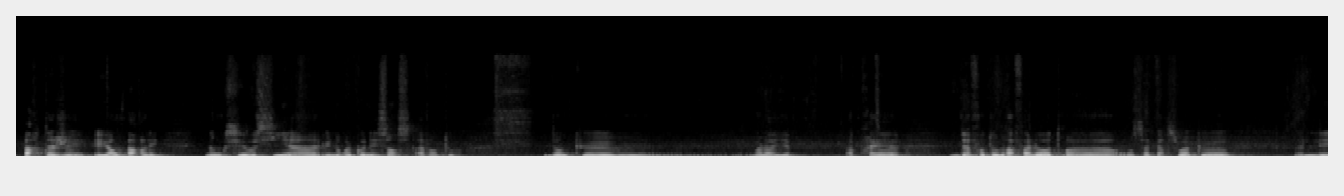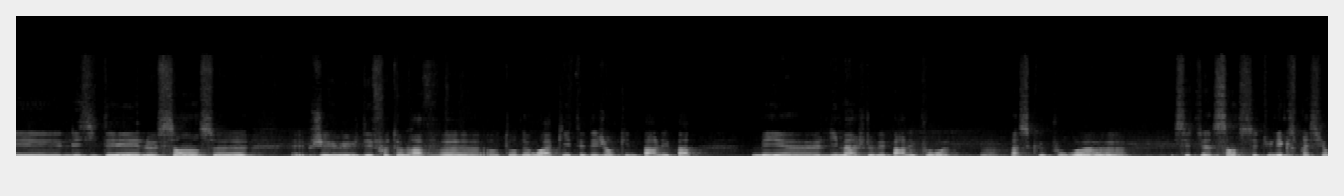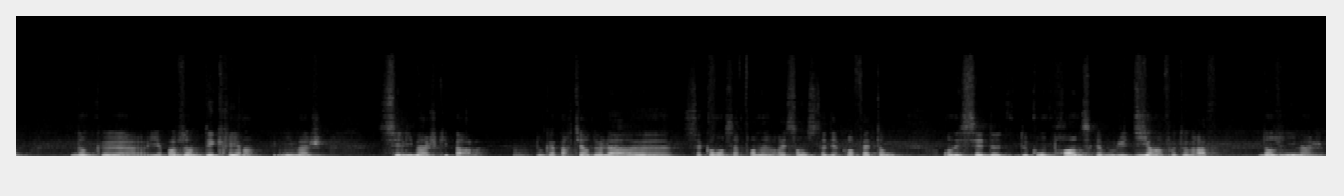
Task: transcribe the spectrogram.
partager et en parler. Donc c'est aussi une reconnaissance avant tout. Donc euh, voilà, après, d'un photographe à l'autre, euh, on s'aperçoit que les, idées, le sens, j'ai eu des photographes autour de moi qui étaient des gens qui ne parlaient pas, mais l'image devait parler pour eux. Parce que pour eux, c'est un sens, c'est une expression. Donc euh, il n'y a pas besoin de décrire une image. C'est l'image qui parle. Donc à partir de là, euh, ça commence à prendre un vrai sens. C'est-à-dire qu'en fait, on, essaie de, comprendre ce qu'a voulu dire un photographe dans une image.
